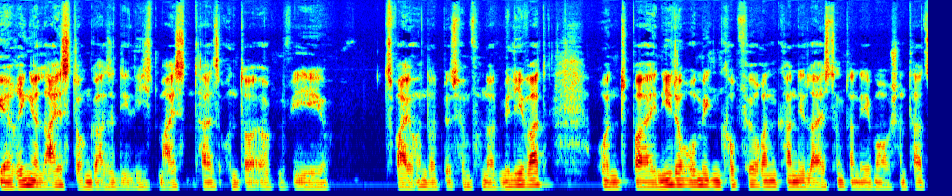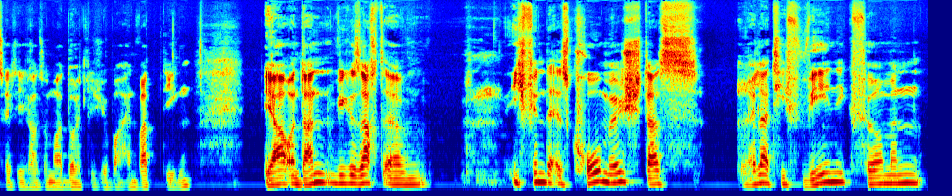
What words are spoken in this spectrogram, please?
geringe Leistung. Also die liegt meistenteils unter irgendwie 200 bis 500 Milliwatt. Und bei niederohmigen Kopfhörern kann die Leistung dann eben auch schon tatsächlich also mal deutlich über ein Watt liegen. Ja, und dann, wie gesagt, ähm, ich finde es komisch, dass relativ wenig Firmen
